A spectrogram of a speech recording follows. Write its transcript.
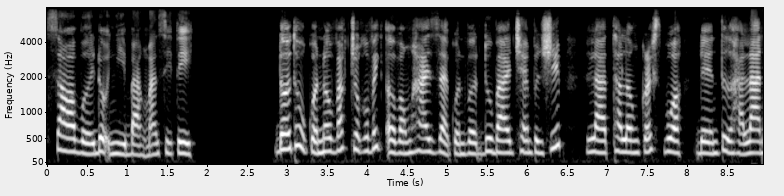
so với đội nhì bảng Man City. Đối thủ của Novak Djokovic ở vòng 2 giải quần vợt Dubai Championship là Talon Crespo đến từ Hà Lan.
